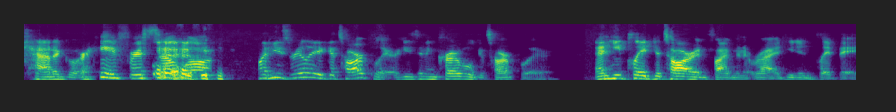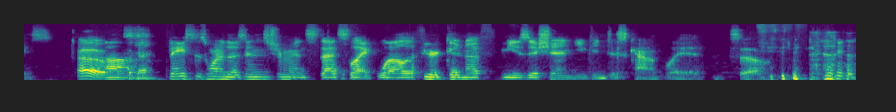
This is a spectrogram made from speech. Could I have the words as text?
category for so long. but he's really a guitar player. He's an incredible guitar player. And he played guitar in Five Minute Ride. He didn't play bass. Oh, Um, okay. Bass is one of those instruments that's like, well, if you're a good enough musician, you can just kind of play it. So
